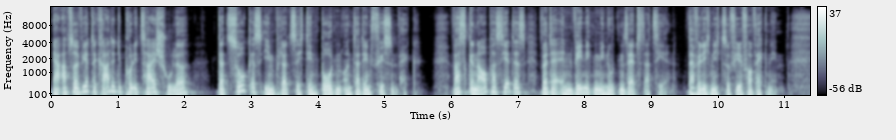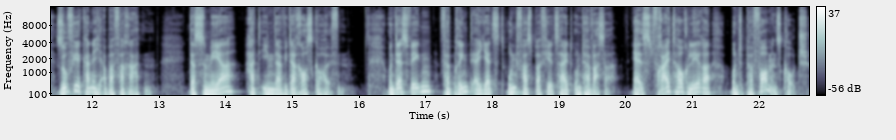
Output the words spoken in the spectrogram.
Er absolvierte gerade die Polizeischule, da zog es ihm plötzlich den Boden unter den Füßen weg. Was genau passiert ist, wird er in wenigen Minuten selbst erzählen. Da will ich nicht zu viel vorwegnehmen. So viel kann ich aber verraten. Das Meer hat ihm da wieder rausgeholfen. Und deswegen verbringt er jetzt unfassbar viel Zeit unter Wasser. Er ist Freitauchlehrer und Performance Coach.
